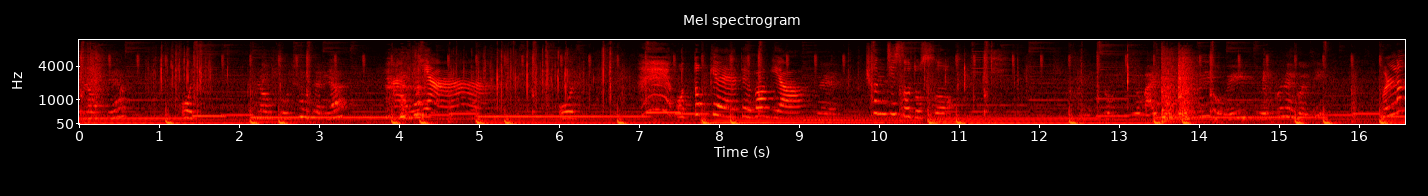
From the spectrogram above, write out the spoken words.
블라우스야? 옷 블라우스 5천짜리야? 아니야. 옷 어떡해 대박이야. 왜? 편지 써줬어. 이거 이거 말도 안 돼. 이거 왜 왜 꺼낸 거지? 몰라?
